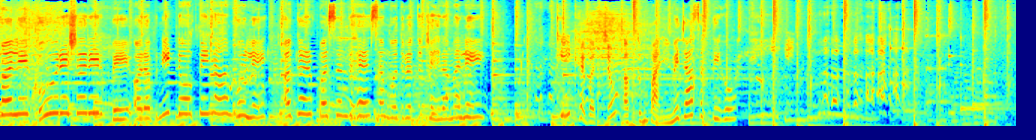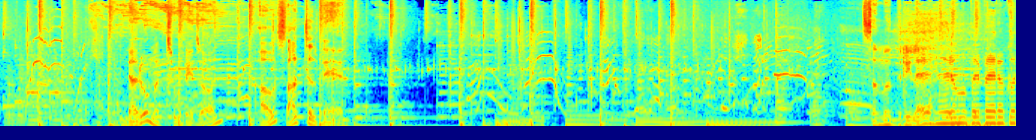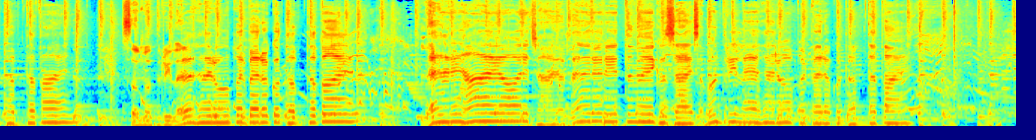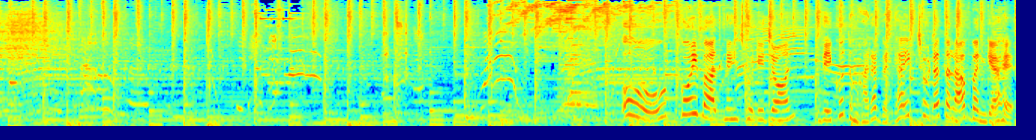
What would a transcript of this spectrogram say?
मले पूरे शरीर पे और अपनी टोपी ना भूले। अगर पसंद है समुद्र तो चेहरा मले। ठीक है बच्चों, अब तुम पानी में जा सकते हो। डरो मत छोटे जॉन। आओ, साथ चलते हैं। समुद्री लहरों पर पैरों को थपथपाए। समुद्री लहरों पर पैरों को थपथपाए। लहरें आए और जाए, पैर रेत में घुसाए। समुद्री लहरों पर पैरों को थपथपाए। बात नहीं छोटे जॉन। देखो तुम्हारा गड्ढा एक छोटा तालाब बन गया है।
